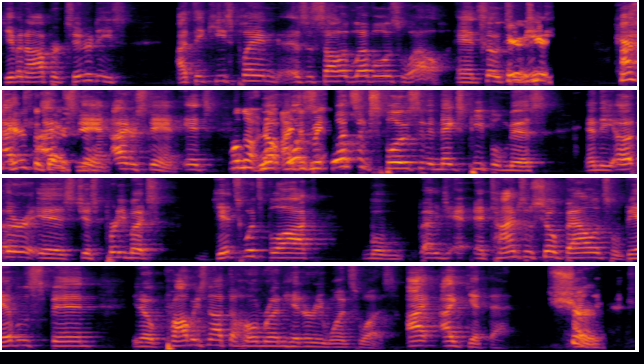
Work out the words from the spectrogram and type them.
given opportunities, I think he's playing as a solid level as well. And so to here's, me, here's, here's I, the I understand. I understand. It's well, no, no. I just mean one's explosive and makes people miss, and the other is just pretty much gets what's blocked. Will I mean, at times will show balance. Will be able to spin. You know, probably is not the home run hitter he once was. I I get that. Sure, get that.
